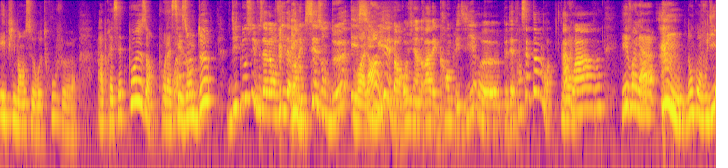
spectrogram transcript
Et puis bah, on se retrouve euh, après cette pause pour la Voilà. saison 2. Dites-nous si vous avez envie d'avoir une saison 2 et Voilà. si oui, eh ben, on reviendra avec grand plaisir, euh, peut-être en septembre. À Voilà. voir. Et voilà, donc on vous dit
